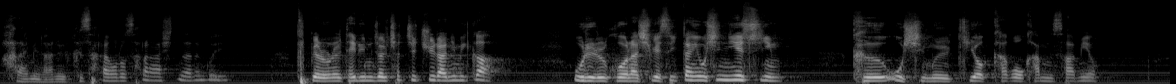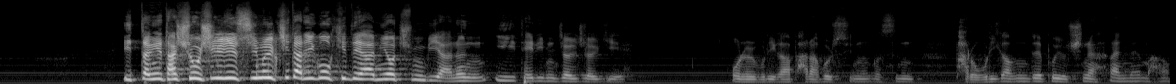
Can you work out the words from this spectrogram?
하나님이 나를 그 사랑으로 사랑하신다는 거예요. 특별히 오늘 대림절 첫째 주일 아닙니까? 우리를 구원하시기 위해서 이 땅에 오신 예수님 그 오심을 기억하고 감사하며 이 땅에 다시 오실 예수님을 기다리고 기대하며 준비하는 이 대림절 절기에 오늘 우리가 바라볼 수 있는 것은 바로 우리 가운데 보여주시는 하나님의 마음.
